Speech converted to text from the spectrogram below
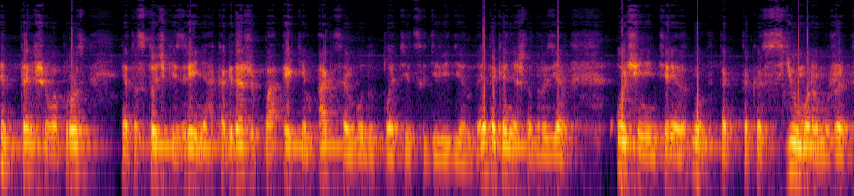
дальше вопрос, это с точки зрения, а когда же по этим акциям будут платиться дивиденды? Это, конечно, друзья, очень интересно, ну, так, так с юмором уже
